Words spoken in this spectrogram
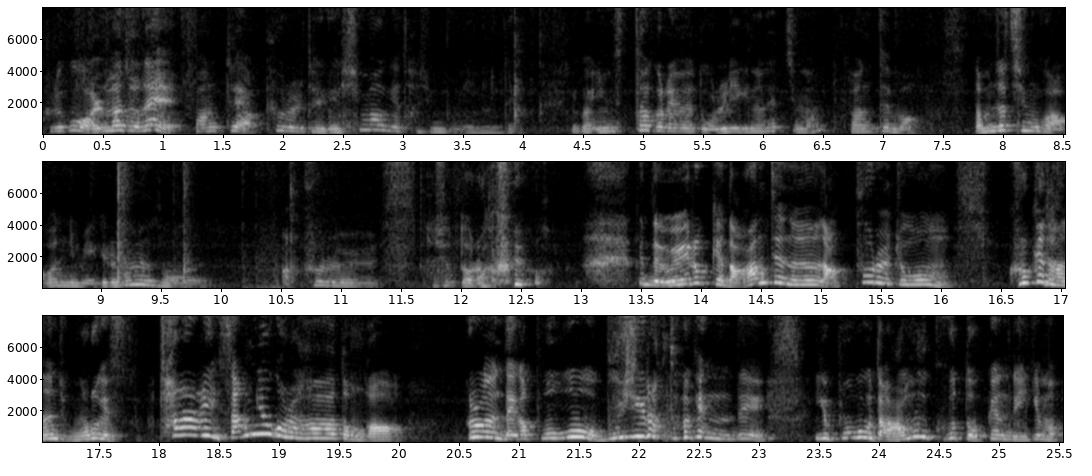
그리고 얼마 전에 저한테 악플을 되게 심하게 다신 분이 있는데 제가 인스타그램에도 올리기는 했지만 저한테 막 남자친구 아버님 얘기를 하면서 악플을 다셨더라고요. 근데 왜 이렇게 나한테는 악플을 좀 그렇게 다는지 모르겠어. 차라리 쌍욕을 하던가 그러면 내가 보고 무시라도 하겠는데 이게 보고 나 아무 그것도 없겠는데 이게 막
